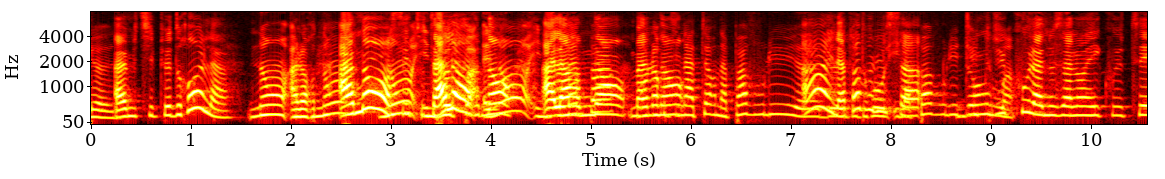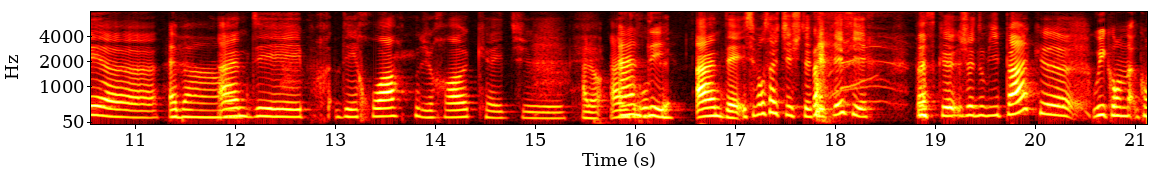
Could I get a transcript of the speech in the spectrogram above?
un petit peu drôle. Non, alors non. Ah non, c'est tout à l'heure. Non, alors non, maintenant. Mon ordinateur n'a pas voulu. Euh, ah, il n'a pas voulu ça. Il n'a pas voulu du Donc du coup, là, nous allons écouter euh, eh ben... un des, des rois du rock et du. Alors un, des. Un des. C'est pour ça que je te fais plaisir. Parce que je n'oublie pas que. Oui, qu'on qu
